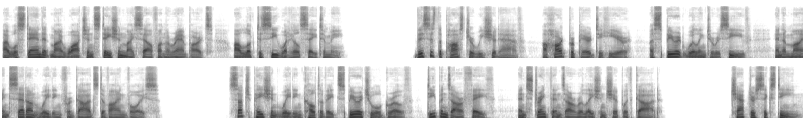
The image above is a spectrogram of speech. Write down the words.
I will stand at my watch and station myself on the ramparts, I'll look to see what he'll say to me. This is the posture we should have a heart prepared to hear, a spirit willing to receive, and a mind set on waiting for God's divine voice. Such patient waiting cultivates spiritual growth, deepens our faith, and strengthens our relationship with God. Chapter 16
